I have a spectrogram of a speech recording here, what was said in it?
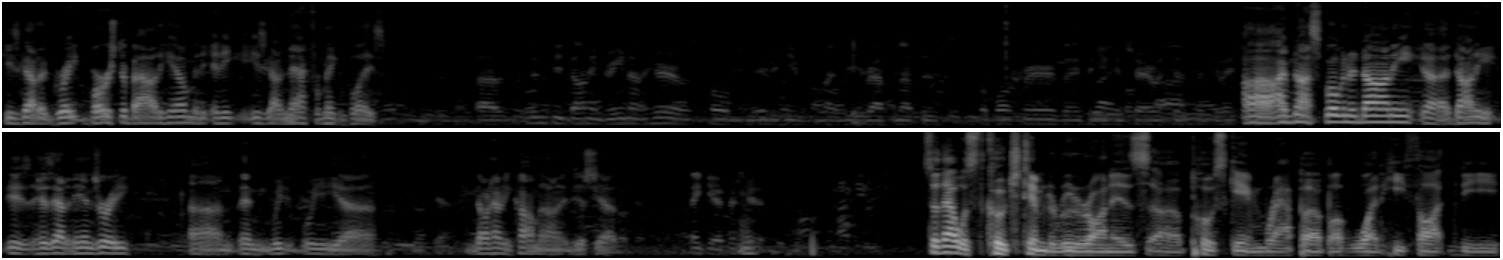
he's got a great burst about him, and, and he, he's got a knack for making plays. Uh, didn't see Donnie Green out here. I was told maybe he might be wrapping up his football career. Is there anything you can share with his situation? Uh, I've not spoken to Donnie. Uh, Donnie is, has had an injury, um, and we we uh, don't have any comment on it just yet. Thank you. I appreciate it. So that was Coach Tim DeRuyter on his uh, post game wrap up of what he thought the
